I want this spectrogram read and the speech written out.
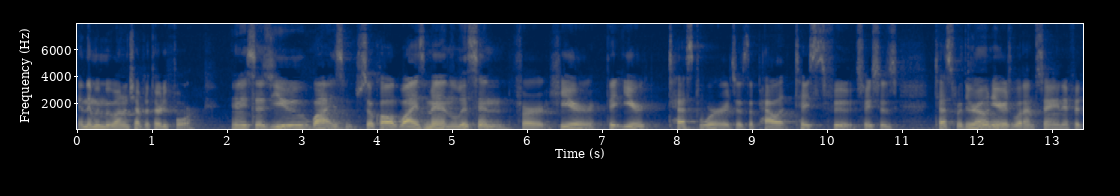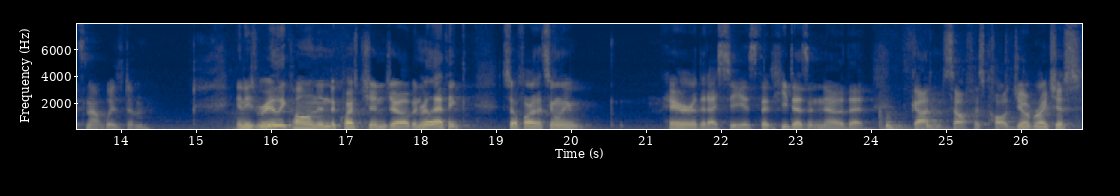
And then we move on to chapter 34. And he says, You wise, so called wise men, listen, for here the ear test words as the palate tastes food. So he says, Test with your own ears what I'm saying if it's not wisdom. And he's really calling into question Job. And really, I think so far that's the only error that I see is that he doesn't know that God himself has called Job righteous.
